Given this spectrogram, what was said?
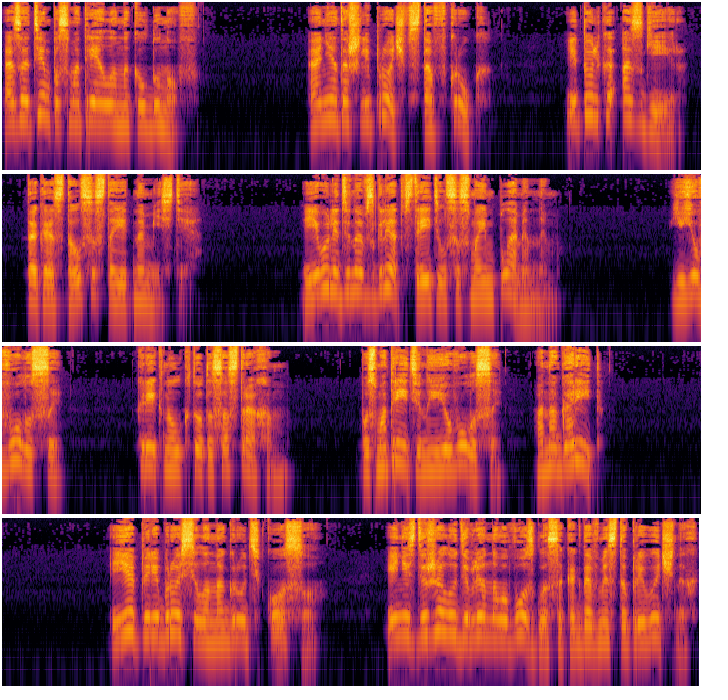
а затем посмотрела на колдунов. Они отошли прочь, встав в круг. И только Асгейр так и остался стоять на месте. Его ледяной взгляд встретился с моим пламенным. «Ее волосы!» — крикнул кто-то со страхом. «Посмотрите на ее волосы! Она горит!» Я перебросила на грудь косу и не сдержала удивленного возгласа, когда вместо привычных,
